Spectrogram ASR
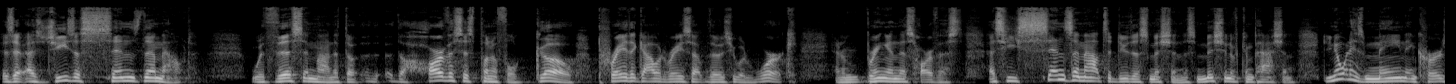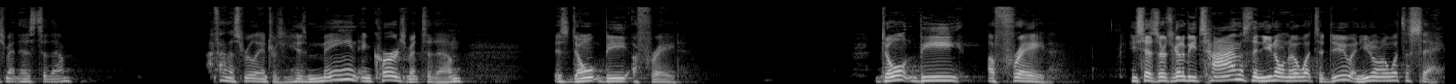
is that as Jesus sends them out with this in mind, that the, the harvest is plentiful, go, pray that God would raise up those who would work and bring in this harvest. As he sends them out to do this mission, this mission of compassion, do you know what his main encouragement is to them? I found this really interesting. His main encouragement to them is don't be afraid. Don't be afraid. He says there's going to be times then you don't know what to do and you don't know what to say.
